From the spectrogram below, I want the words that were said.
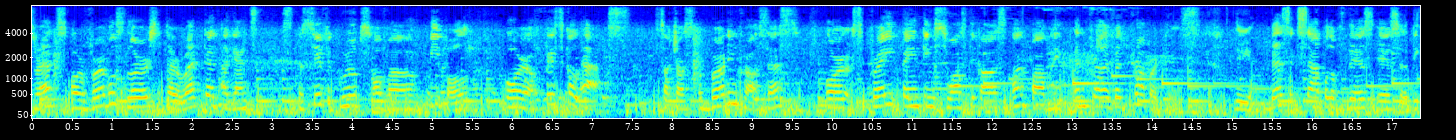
threats or verbal slurs directed against specific groups of uh, people or physical acts such as burning crosses or spray painting swastikas on public and private properties. The best example of this is uh, the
